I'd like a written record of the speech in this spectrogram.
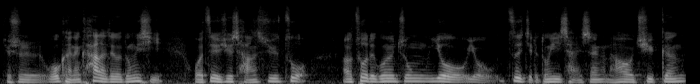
就是我可能看了这个东西，我自己去尝试去做，然后做的过程中又有自己的东西产生，然后去跟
